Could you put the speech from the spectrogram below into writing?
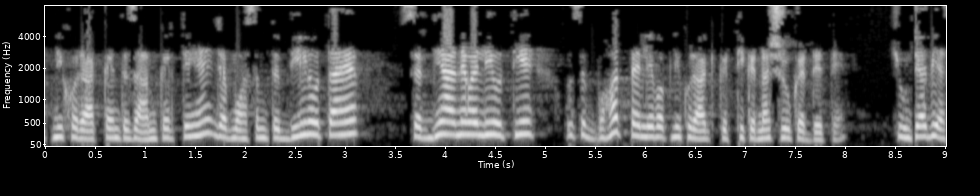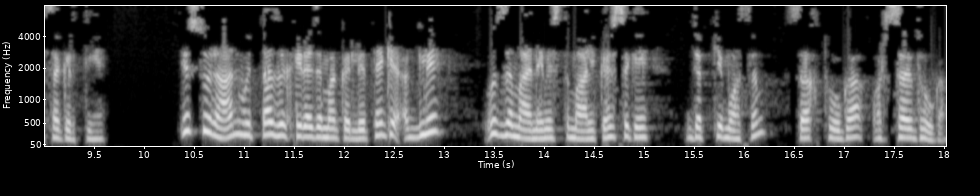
اپنی خوراک کا انتظام کرتے ہیں جب موسم تبدیل ہوتا ہے سردیاں آنے والی ہوتی ہیں اس سے بہت پہلے وہ اپنی خوراک اکٹھی کرنا شروع کر دیتے ہیں چونٹیا بھی ایسا کرتی ہیں اس دوران وہ اتنا ذخیرہ جمع کر لیتے ہیں کہ اگلے اس زمانے میں استعمال کر سکے جبکہ موسم سخت ہوگا اور سرد ہوگا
